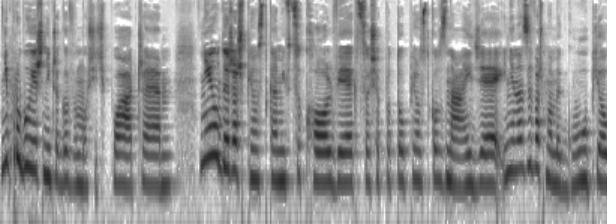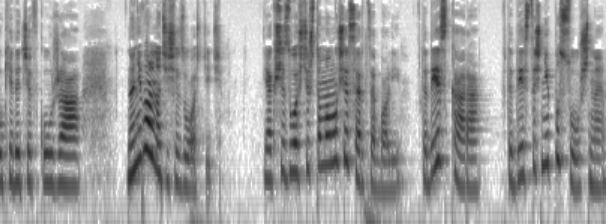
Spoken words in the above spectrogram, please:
nie próbujesz niczego wymusić płaczem, nie uderzasz piąstkami w cokolwiek, co się pod tą piąstką znajdzie i nie nazywasz mamy głupią, kiedy cię wkurza. No nie wolno ci się złościć. Jak się złościsz, to mamusie serce boli. Wtedy jest kara. Wtedy jesteś nieposłuszny.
